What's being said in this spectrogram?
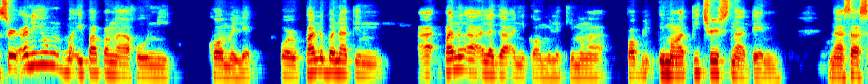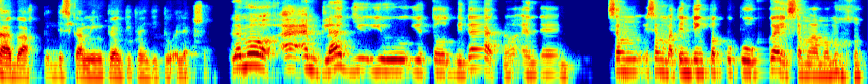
sir, ano yung maipapangako ni COMELEC? Or paano ba natin paano aalagaan ni Comelec yung mga public yung mga teachers natin na sasabak this coming 2022 election? Alam mo, I'm glad you you you told me that, no? And then isang isang matinding pagpupugay sa mama mo.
